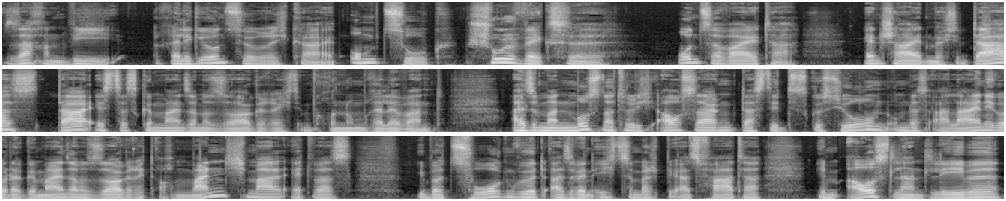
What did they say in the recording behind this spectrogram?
Sachen wie Religionszugehörigkeit, Umzug, Schulwechsel und so weiter entscheiden möchte. Das, da ist das gemeinsame Sorgerecht im Grunde genommen relevant. Also man muss natürlich auch sagen, dass die Diskussion um das alleinige oder gemeinsame Sorgerecht auch manchmal etwas überzogen wird. Also wenn ich zum Beispiel als Vater im Ausland lebe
